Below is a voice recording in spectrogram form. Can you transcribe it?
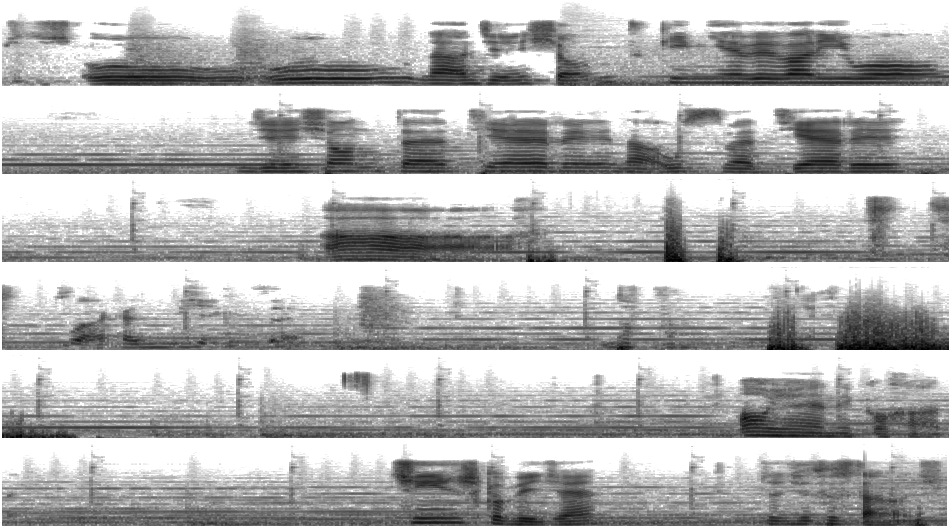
Przecież uuu, uu, na dziesiątki mnie wywaliło dziesiąte tiery na ósme tiery. A. Płakać mi się chce. No, nie. Ojeny kochany. Ciężko będzie. To gdzie tu stanąć?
